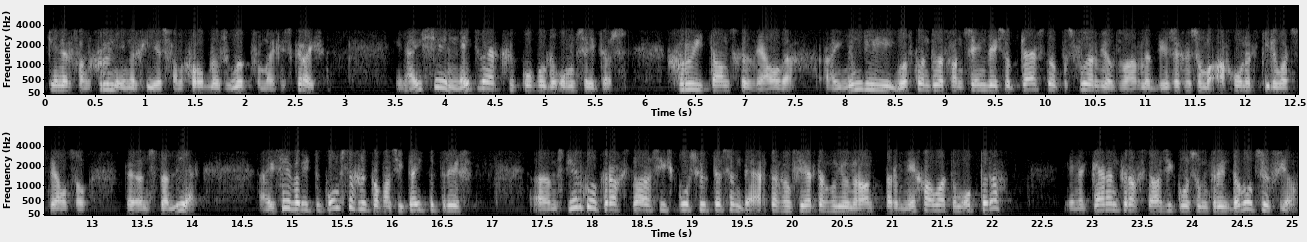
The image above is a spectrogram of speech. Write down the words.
kenner van groen energie is van Groblos Hoop vir my geskryf. En hy sê netwerkgekoppelde omsetters groei tans geweldig. Hy noem die hoofkantoor van Senwes op Kerstop as voorbeeld waar hulle besig is om 'n 800 kW stelsel te installeer. Hy sê wat die toekomstige kapasiteit betref, Ehm um, steenkoolkragstasies kos so tussen 30 en 40 miljoen rand per megawatt om op te rig en 'n kernkragstasie kos omtrent dubbel soveel.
